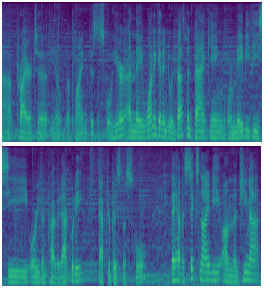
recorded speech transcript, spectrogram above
uh, prior to you know applying to business school here. And they want to get into investment banking or maybe vc or even private equity after business school. They have a 690 on the gmat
